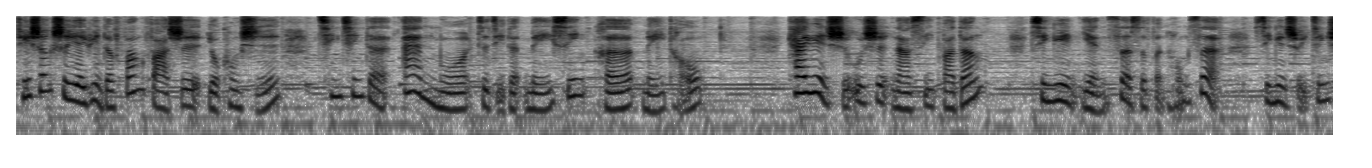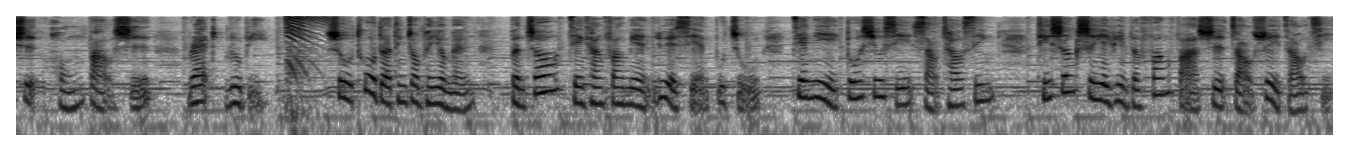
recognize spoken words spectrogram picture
提升事业运的方法是有空时轻轻的按摩自己的眉心和眉头。开运食物是 nasi padang，幸运颜色是粉红色，幸运水晶是红宝石 red ruby。属兔的听众朋友们。本周健康方面略显不足，建议多休息，少操心。提升事业运的方法是早睡早起，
